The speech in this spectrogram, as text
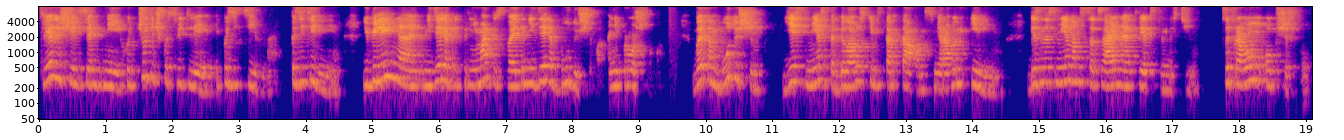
следующие семь дней хоть чуточку светлее и позитивно, позитивнее. Юбилейная неделя предпринимательства – это неделя будущего, а не прошлого. В этом будущем есть место белорусским стартапам с мировым именем, бизнесменам с социальной ответственностью, цифровому обществу,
